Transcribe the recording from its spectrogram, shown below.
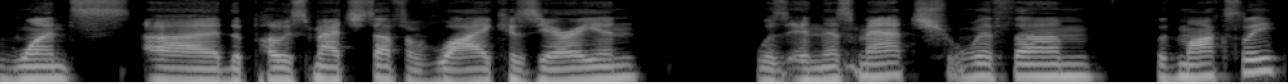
once uh the post match stuff of why Kazarian was in this match with um with Moxley.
